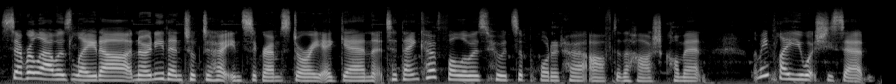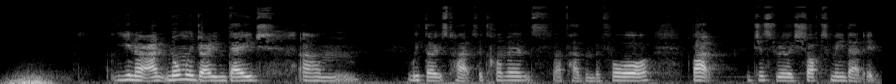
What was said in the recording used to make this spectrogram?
Several hours later, Noni then took to her Instagram story again to thank her followers who had supported her after the harsh comment. Let me play you what she said. You know, I normally don't engage um, with those types of comments. I've had them before, but just really shocked me that it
